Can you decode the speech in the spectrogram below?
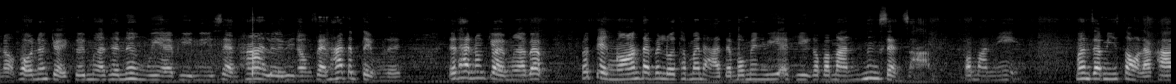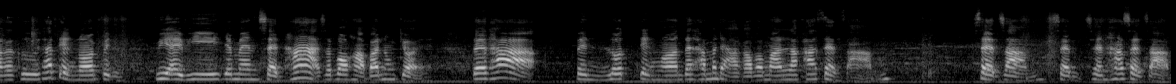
เนาะเพราะน้องจ่อยเคยเมื่อเธอหนึ่ง VIP นี่แสนห้าเลยพี่น้องแสนห้าเต็มๆเลย แต่ถ้าน้องจ่อยเมื่อแบบรถเตียงนอนแต่เป็นรถธรรมดาแต่บ่เป็น VIP ก็ประมาณหนึ่งแสนสามประมาณนี้ มันจะมีสองราคาก็คือ ถ้าเตียงนอนเป็น VIP จะแมนแสนห้าสปองหาบ้านน้องจ่อย แต่ถ้าเป็นรถเตียงนอนแต่ธรรมดาก็ประมาณราคาแสนสามแสนสามแสนแสนห้าแสนสาม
